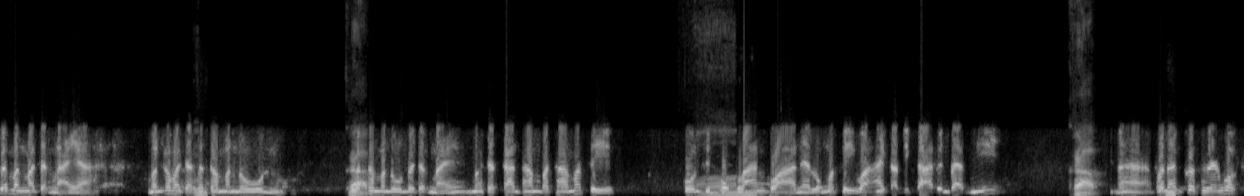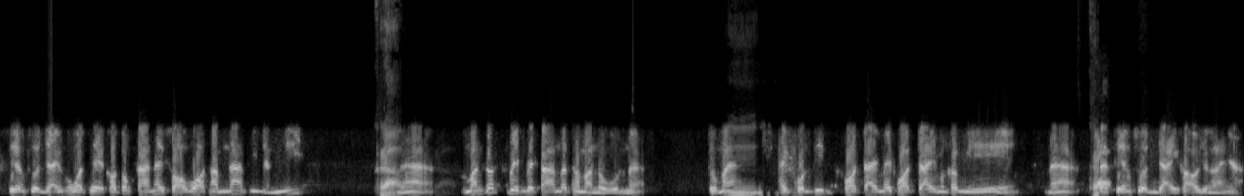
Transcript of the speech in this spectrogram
แล้วมันมาจากไหนอะ มันก็มาจากรัฐธรรมนูญรัฐธรรมนูญมาจากไหน มาจากการทำประชามติคนอ๋สิบหกอล้านกว่าเนี่ยลงมติว่าให้กติกาเป็นแบบนี้ ครับนะฮะเพราะฉะนั้นก็แสดงว่าเสียงส่วนใหญ่ของประเทศเขาต้องการให้สวทำหน้าที่อย่างนี้ ครับนะฮะมันก็เป็นไปตามรัฐธรรมนูญน่ะถูกไหมอืมไอ้คนที่พอใจไม่พอใจมันก็มีนะฮะครับแต่เสียงส่วนใหญ่เขาเอายังไงอะ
